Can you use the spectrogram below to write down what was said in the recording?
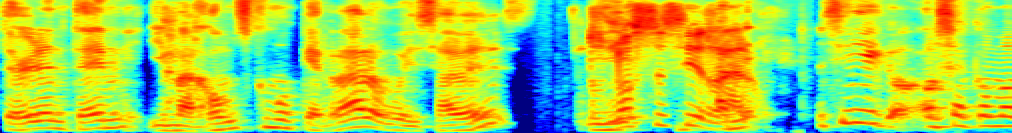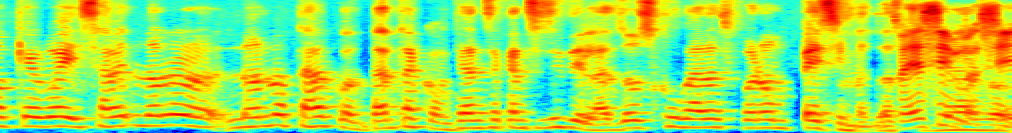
third and ten, y Mahomes como que raro, güey, ¿sabes? no sé si raro. Sí, o sea, como que, güey, ¿sabes? No, no, no notaba con tanta confianza Kansas City. Las dos jugadas fueron pésimas. pésimas, sí.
